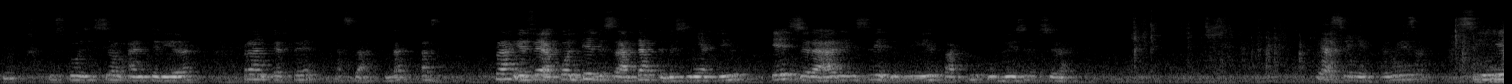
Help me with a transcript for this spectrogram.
toute disposition antérieure prend effet à, sa date, prend effet à compter de sa date de signature et sera enregistré et publié partout où besoin sera. Qui a signé? Le ministre? Signé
